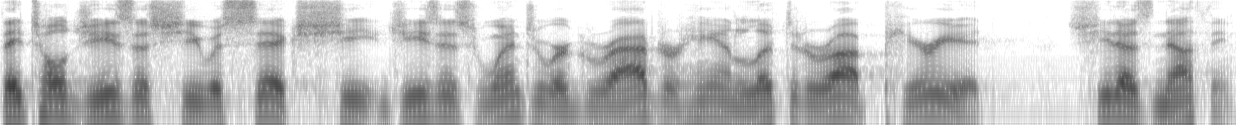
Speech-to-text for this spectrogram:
They told Jesus she was sick. She, Jesus went to her, grabbed her hand, lifted her up, period. She does nothing.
